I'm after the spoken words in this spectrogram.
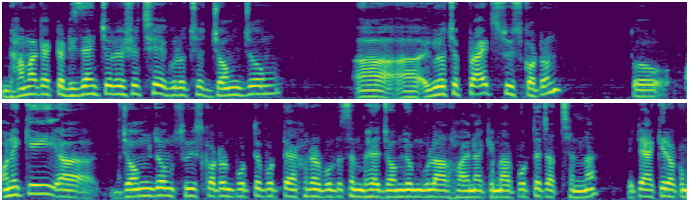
ধামাক একটা ডিজাইন চলে এসেছে। এগুলো হচ্ছে জমজম এগুলো হচ্ছে প্রাইট সুইস কটন তো অনেকেই জমজম সুইস কটন পড়তে পড়তে এখন আর বলতেছেন, ভাইয়া, জমজমগুলো আর হয় না কিংবা আর পড়তে চাচ্ছেন না। এটা একই রকম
